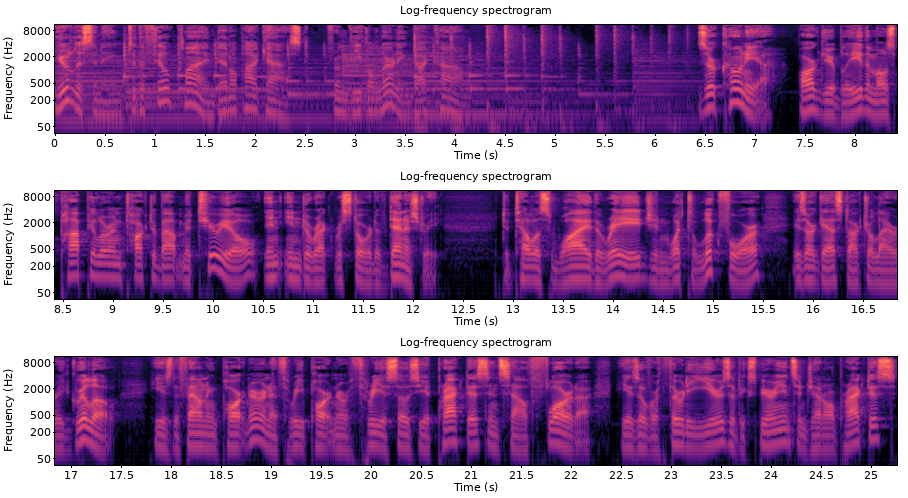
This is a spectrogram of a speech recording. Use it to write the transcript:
You're listening to the Phil Klein Dental Podcast from VivaLearning.com. Zirconia, arguably the most popular and talked about material in indirect restorative dentistry. To tell us why the rage and what to look for is our guest, Dr. Larry Grillo. He is the founding partner in a three partner, three associate practice in South Florida. He has over 30 years of experience in general practice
